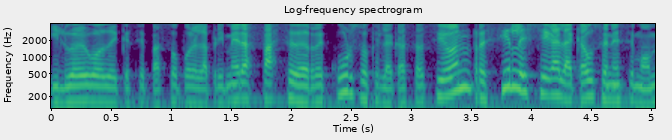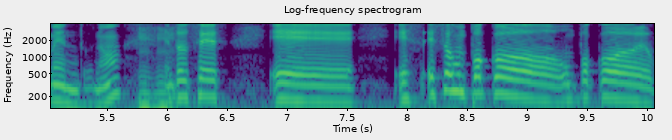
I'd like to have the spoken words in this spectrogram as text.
y luego de que se pasó por la primera fase de recursos, que es la casación, recién le llega la causa en ese momento, ¿no? Entonces, eh, es- eso es un poco, un poco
